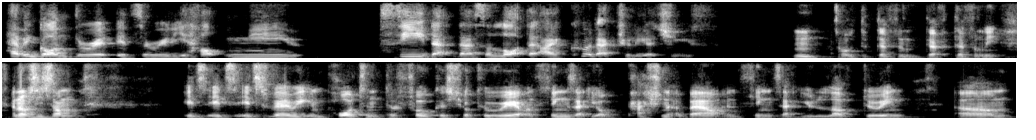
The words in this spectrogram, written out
having gone through it it's already helped me see that there's a lot that i could actually achieve mm. oh definitely def- definitely and obviously some it's it's it's very important to focus your career on things that you're passionate about and things that you love doing um,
